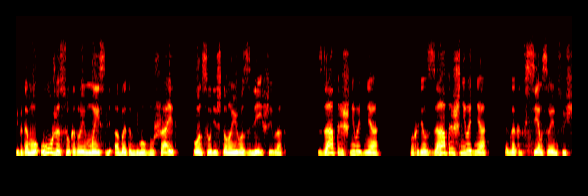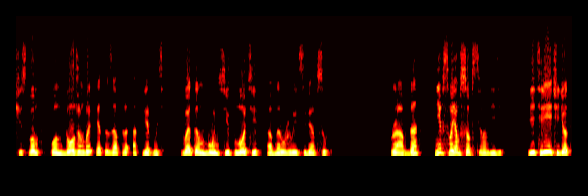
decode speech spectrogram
и потому ужасу, который мысль об этом ему внушает, он судит, что он его злейший враг. Завтрашнего дня, он хотел завтрашнего дня, тогда как всем своим существом он должен бы это завтра отвергнуть. В этом бунте плоти обнаруживает себя абсурд. Правда, не в своем собственном виде. Ведь речь идет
